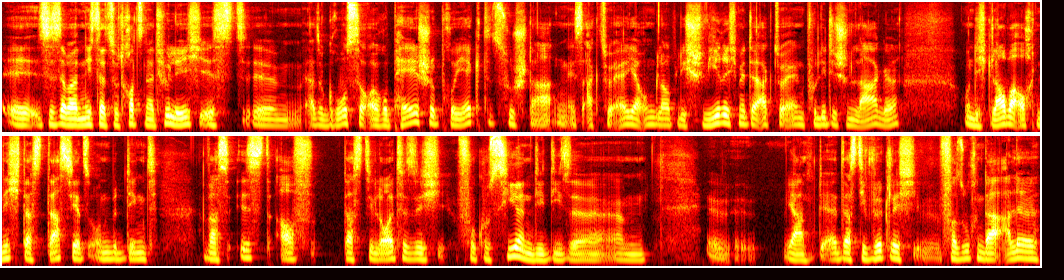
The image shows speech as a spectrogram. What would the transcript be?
Äh, es ist aber nichtsdestotrotz natürlich, ist ähm, also große europäische Projekte zu starten, ist aktuell ja unglaublich schwierig mit der aktuellen politischen Lage. Und ich glaube auch nicht, dass das jetzt unbedingt was ist, auf das die Leute sich fokussieren, die diese, ähm, äh, ja, dass die wirklich versuchen, da alle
